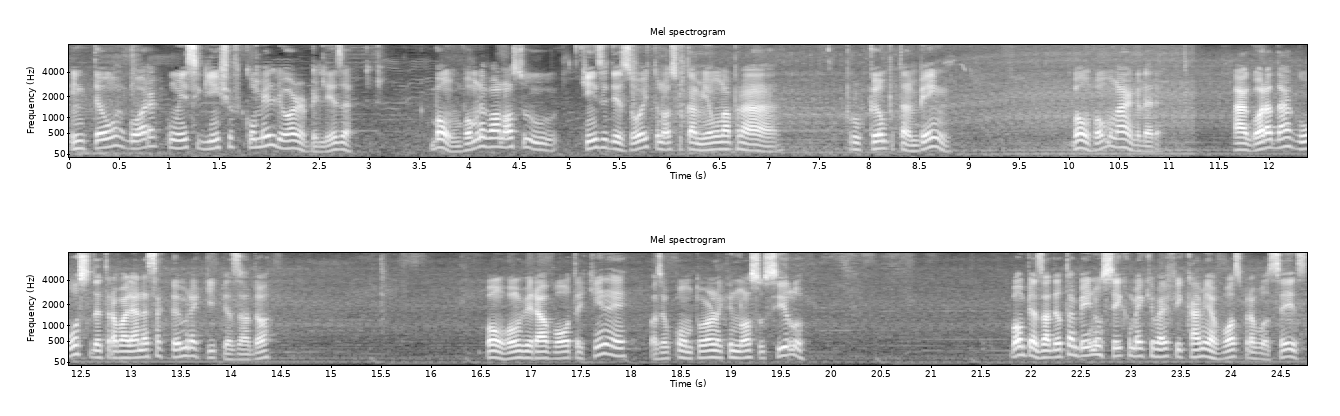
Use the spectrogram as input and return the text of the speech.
Então agora com esse guincho ficou melhor, beleza? Bom, vamos levar o nosso 1518, nosso caminhão lá pra, pro campo também. Bom, vamos lá, galera. Agora dá gosto de trabalhar nessa câmera aqui, pesado, ó. Bom, vamos virar a volta aqui, né? Fazer o contorno aqui no nosso silo. Bom, pesado, eu também não sei como é que vai ficar minha voz pra vocês.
